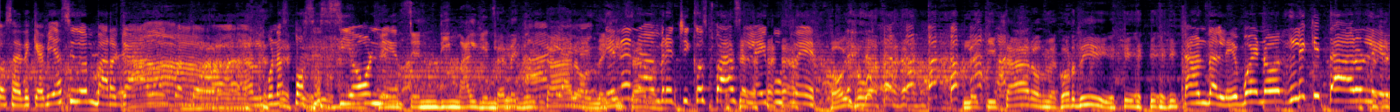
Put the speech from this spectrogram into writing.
o sea, de que había sido embargado en cuanto a algunas posesiones. Entendí mal. Se le Ay, ay, quitaron, ay. le Tienen quitaron. hambre, chicos, pásenle ahí buffet. Le quitaron, mejor di. Ándale, bueno, le quitaron, le,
